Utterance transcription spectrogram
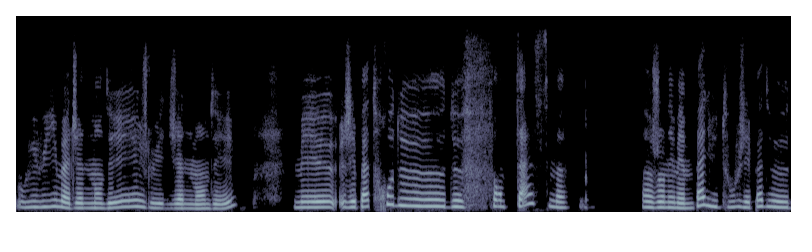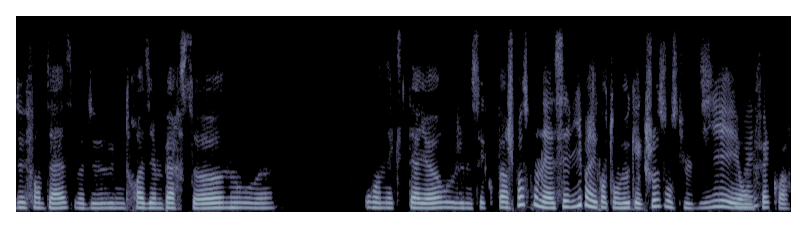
oui, oui, il m'a déjà demandé, je lui ai déjà demandé, mais euh, j'ai pas trop de, de fantasmes. Enfin, j'en ai même pas du tout. J'ai pas de, de fantasmes d'une troisième personne ou euh, ou en extérieur ou je ne sais quoi. Enfin, je pense qu'on est assez libre et quand on veut quelque chose, on se le dit et on le fait quoi.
